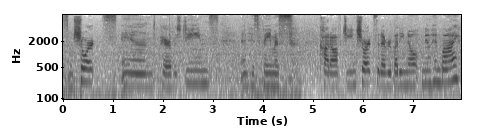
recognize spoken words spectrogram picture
some shorts and a pair of his jeans and his famous cut off jean shorts that everybody know, knew him by.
